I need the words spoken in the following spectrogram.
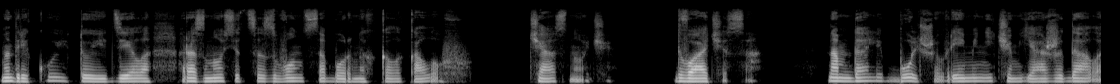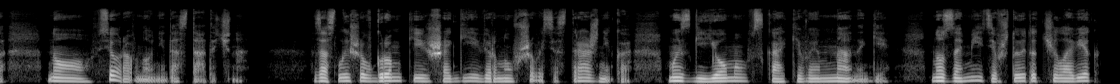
Над рекой то и дело разносится звон соборных колоколов. Час ночи. Два часа. Нам дали больше времени, чем я ожидала, но все равно недостаточно. Заслышав громкие шаги вернувшегося стражника, мы с Гийомом вскакиваем на ноги. Но, заметив, что этот человек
